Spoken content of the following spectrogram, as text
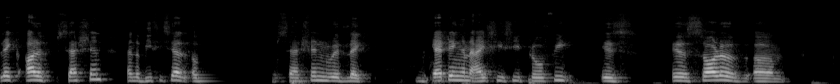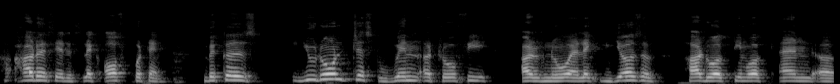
like our obsession and the BCCI's obsession with like getting an ICC trophy is is sort of um how do I say this like off-putting because you don't just win a trophy out of nowhere like years of hard work teamwork and uh,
